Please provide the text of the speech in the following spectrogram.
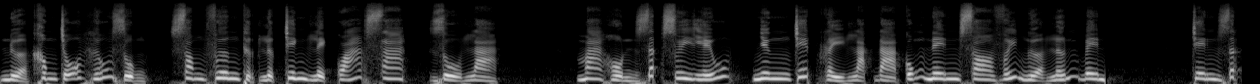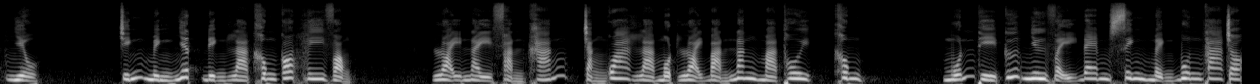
Nửa không chỗ hữu dụng, song phương thực lực chinh lệch quá xa, dù là ma hồn rất suy yếu, nhưng chết gầy lạc đà cũng nên so với ngựa lớn bên. Trên rất nhiều. Chính mình nhất định là không có hy vọng. Loại này phản kháng chẳng qua là một loại bản năng mà thôi, không. Muốn thì cứ như vậy đem sinh mệnh buông tha cho.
